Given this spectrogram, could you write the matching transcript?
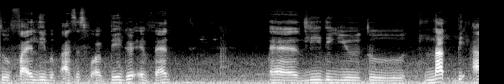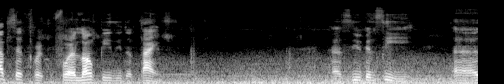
to file leave of absence for a bigger event and leading you to not be absent for, for a long period of time. As you can see uh,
